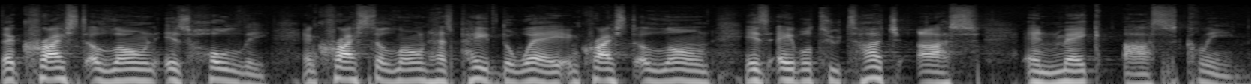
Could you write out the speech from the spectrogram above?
That Christ alone is holy, and Christ alone has paved the way, and Christ alone is able to touch us and make us clean.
